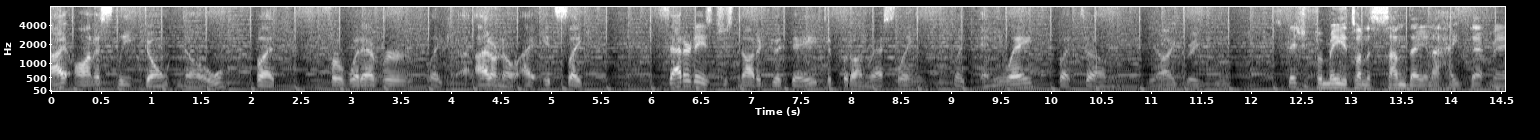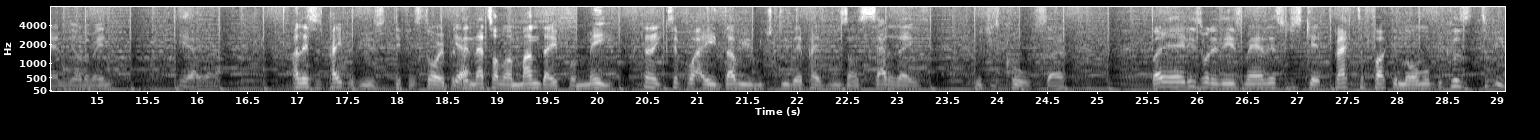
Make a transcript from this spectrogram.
I honestly don't know, but for whatever, like I don't know. I it's like Saturday's just not a good day to put on wrestling, like anyway. But um, Yeah, I agree, dude. Especially for me, it's on a Sunday, and I hate that, man. You know what I mean? yeah, yeah. Unless it's pay per views, different story. But Yeah. then that's on a Monday for me, except for AEW, which do their pay per views on Saturdays, which is cool. So, but yeah, it is what it is, man. Let's just get back to fucking normal because to be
